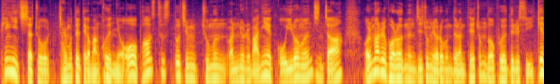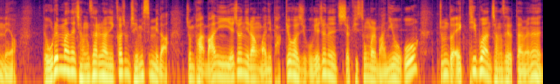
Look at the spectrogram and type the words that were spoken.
핑이 진짜 좀 잘못될 때가 많거든요. 오 파우스투스도 지금 주문 완료를 많이 했고 이러면 진짜 얼마를 벌었는지 좀 여러분들한테 좀 더 보여드릴 수 있겠네요. 네, 오랜만에 장사를 하니까 좀 재밌습니다. 좀 바, 많이 예전이랑 많이 바뀌어가지고 예전에는 진짜 귓속말 많이 오고 좀 더 액티브한 장사였다면은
